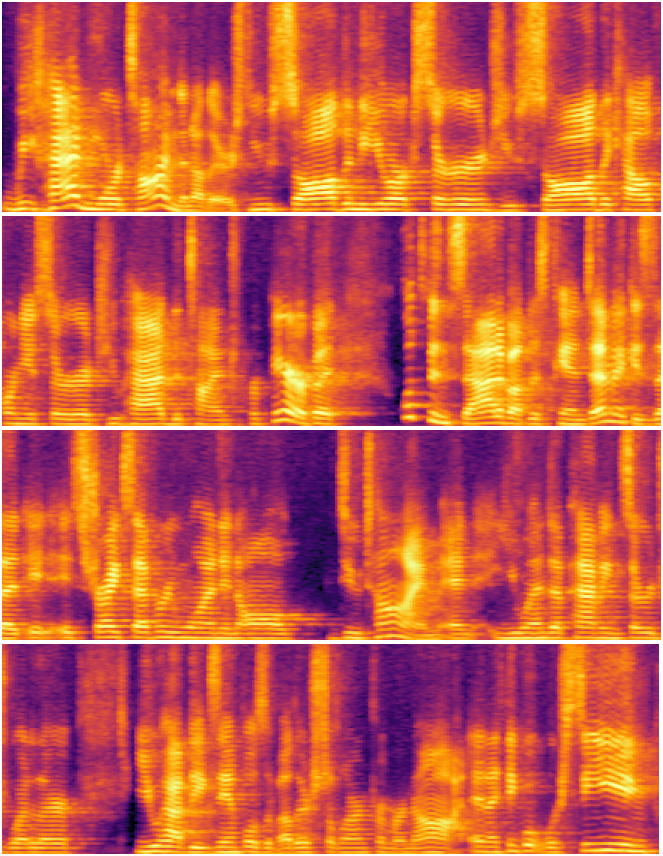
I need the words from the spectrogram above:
we've had more time than others. You saw the New York surge, you saw the California surge, you had the time to prepare. But what's been sad about this pandemic is that it, it strikes everyone in all due time, and you end up having surge whether you have the examples of others to learn from or not. And I think what we're seeing,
